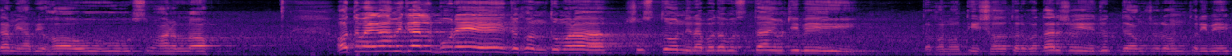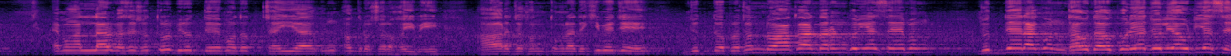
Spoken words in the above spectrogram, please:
কামিয়াবি হও সুবহানাল্লাহ অথবা আগামীকাল ভোরে যখন তোমরা সুস্থ নিরাপদ অবস্থায় উঠিবে তখন অতি সতর্কতার সহিত যুদ্ধে অংশগ্রহণ করিবে এবং আল্লাহর কাছে শত্রুর বিরুদ্ধে মদত চাইয়া অগ্রসর হইবে। আর যখন তোমরা দেখিবে যে যুদ্ধ প্রচণ্ড আকার ধারণ করিয়াছে এবং যুদ্ধের আগুন ধাউ ধাউ করিয়া জ্বলিয়া উঠিয়াছে,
